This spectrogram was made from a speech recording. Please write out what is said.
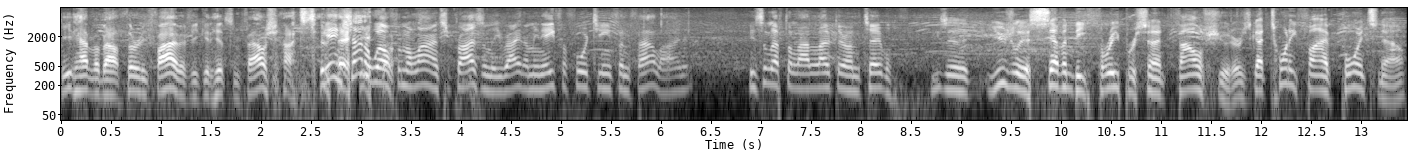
He'd have about 35 if he could hit some foul shots today. Yeah, he shot it well from the line, surprisingly, right? I mean, 8 for 14 from the foul line. He's left a lot of out there on the table. He's a usually a 73% foul shooter. He's got 25 points now.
